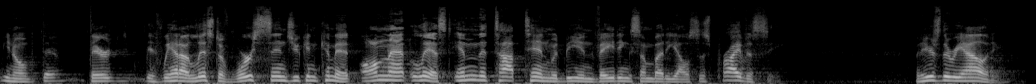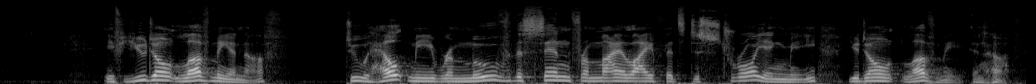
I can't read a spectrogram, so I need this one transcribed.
you know, there, there, if we had a list of worst sins you can commit, on that list, in the top 10 would be invading somebody else's privacy. But here's the reality if you don't love me enough, to help me remove the sin from my life that's destroying me, you don't love me enough.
